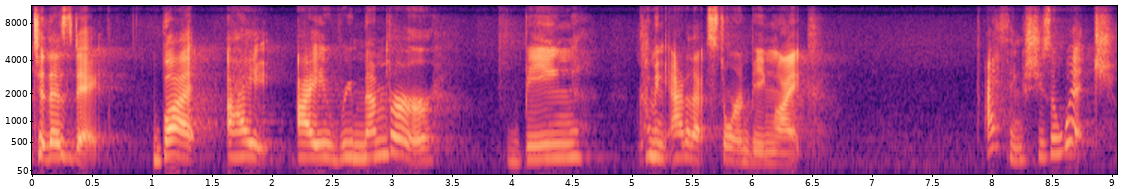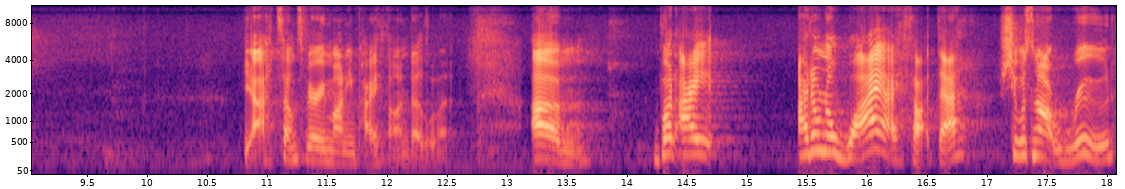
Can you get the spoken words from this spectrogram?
to this day. But I, I remember being, coming out of that store and being like, I think she's a witch. Yeah, it sounds very Monty Python, doesn't it? Um, but I, I don't know why I thought that. She was not rude.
